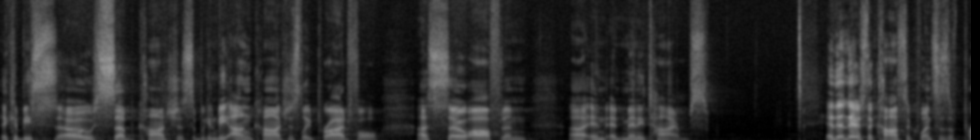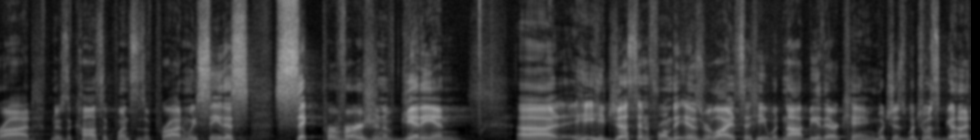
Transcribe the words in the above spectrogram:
It can be so subconscious. We can be unconsciously prideful uh, so often uh, in, at many times. And then there's the consequences of pride. There's the consequences of pride. And we see this sick perversion of Gideon. Uh, he, he, just informed the Israelites that he would not be their king, which, is, which was good.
